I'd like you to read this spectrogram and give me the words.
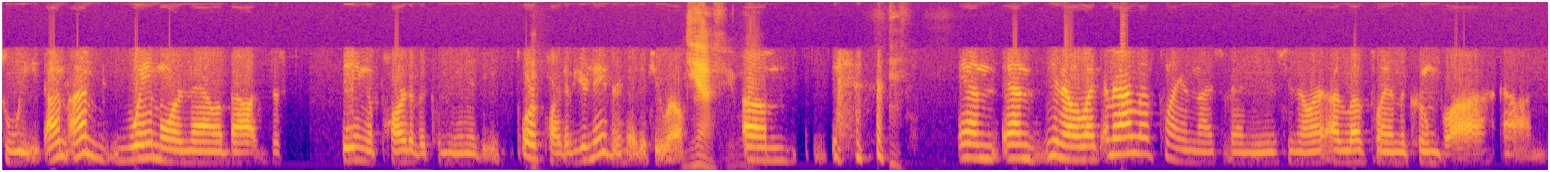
sweet. I'm I'm way more now about just being a part of a community or part of your neighborhood, if you will. Yeah. If you will. Um, and and you know, like I mean, I love playing nice venues. You know, I, I love playing the Kuumbwa. Um,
